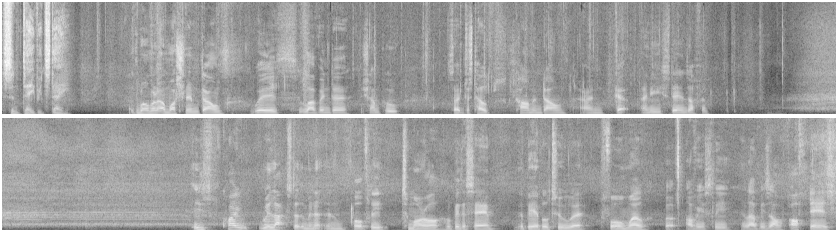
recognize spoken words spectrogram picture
St. David's Day. At the moment, I'm washing him down with lavender shampoo, so it just helps calm him down and get any stains off him. He's quite relaxed at the minute, and hopefully tomorrow will be the same. He'll be able to uh, perform well, but obviously he'll have his off, off days.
